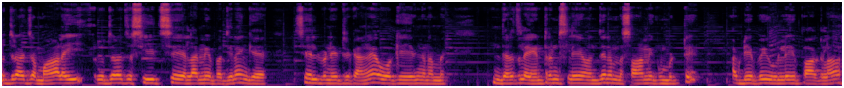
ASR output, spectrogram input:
ருத்ராட்ச மாலை ருத்ராட்ச சீட்ஸு எல்லாமே பார்த்தீங்கன்னா இங்கே சேல் பண்ணிகிட்ருக்காங்க ஓகே இருங்க நம்ம இந்த இடத்துல என்ட்ரன்ஸ்லேயே வந்து நம்ம சாமி கும்பிட்டு அப்படியே போய் உள்ளே பார்க்கலாம்.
